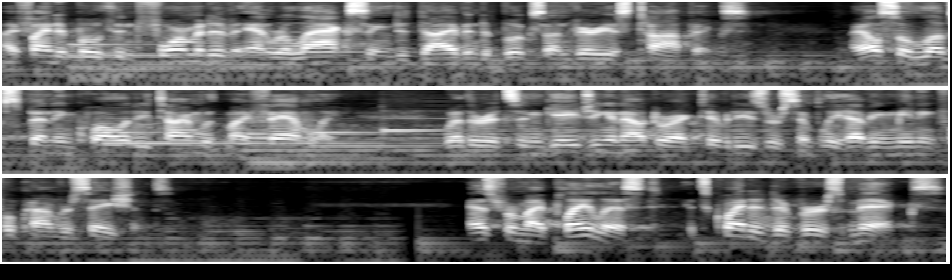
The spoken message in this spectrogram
I find it both informative and relaxing to dive into books on various topics. I also love spending quality time with my family, whether it's engaging in outdoor activities or simply having meaningful conversations. As for my playlist, it's quite a diverse mix.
